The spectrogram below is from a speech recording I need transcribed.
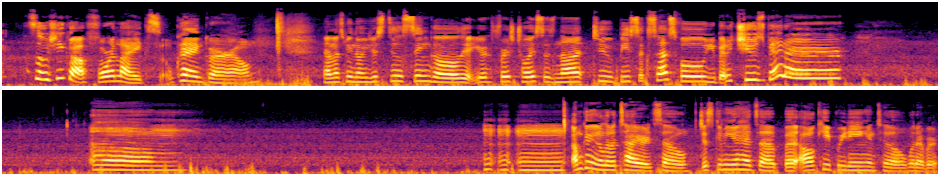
so she got four likes. Okay, girl. That lets me know you're still single. That your first choice is not to be successful. You better choose better. Um. Mm-mm-mm. I'm getting a little tired, so just give me a heads up, but I'll keep reading until whatever.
